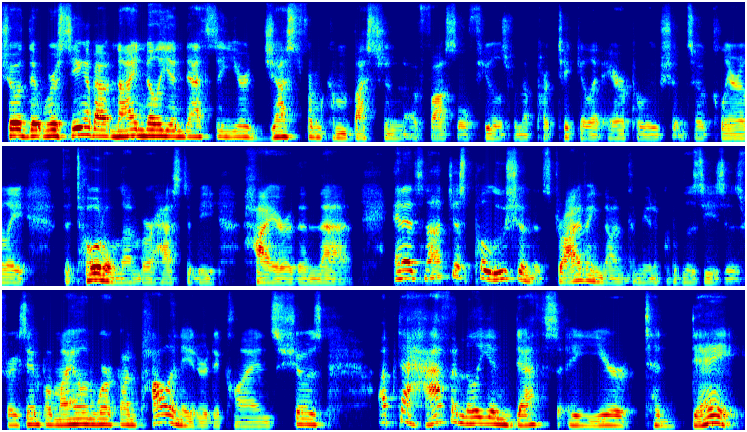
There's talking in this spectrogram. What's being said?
showed that we're seeing about 9 million deaths a year just from combustion of fossil fuels from the particulate air pollution. So clearly the total number has to be higher than that. And it's not just pollution that's driving non-communicable diseases. For example, my own work on pollinator declines shows up to half a million deaths a year today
